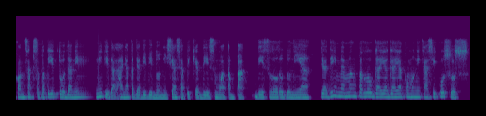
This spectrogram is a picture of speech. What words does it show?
konsep seperti itu dan ini, ini tidak hanya terjadi di Indonesia saya pikir di semua tempat di seluruh dunia jadi memang perlu gaya-gaya komunikasi khusus.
